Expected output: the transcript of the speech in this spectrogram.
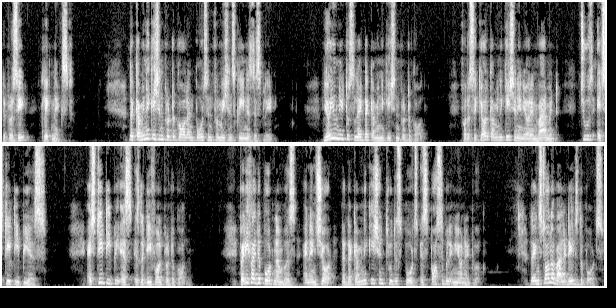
To proceed, click Next. The communication protocol and ports information screen is displayed. Here you need to select the communication protocol. For a secure communication in your environment, choose HTTPS. HTTPS is the default protocol. Verify the port numbers and ensure that the communication through these ports is possible in your network. The installer validates the ports.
